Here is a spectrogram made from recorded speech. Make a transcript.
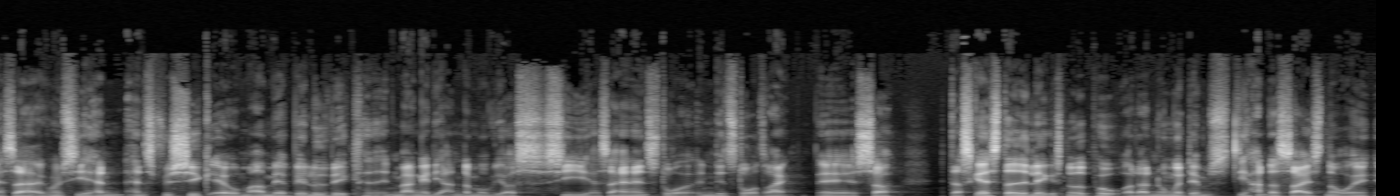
altså kan man sige, han, hans fysik er jo meget mere veludviklet end mange af de andre, må vi også sige. Altså han er en, stor, en lidt stor dreng, øh, så der skal stadig lægges noget på, og der er nogle af dem, de andre 16-årige,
